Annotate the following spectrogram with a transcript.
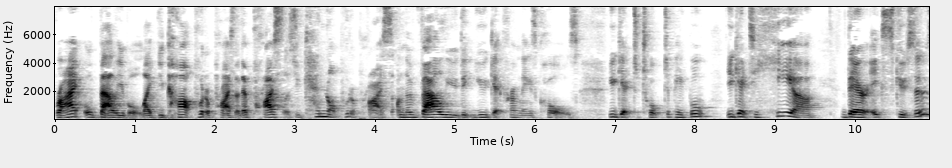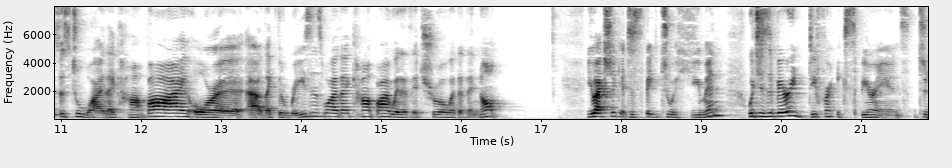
right? Or valuable. Like you can't put a price, on. they're priceless. You cannot put a price on the value that you get from these calls. You get to talk to people, you get to hear their excuses as to why they can't buy or uh, like the reasons why they can't buy, whether they're true or whether they're not you actually get to speak to a human, which is a very different experience to,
